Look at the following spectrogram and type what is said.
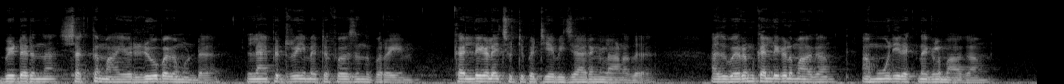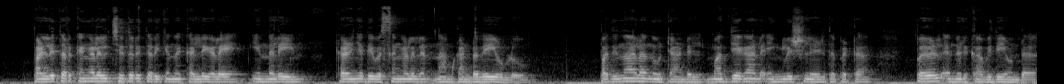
വിടരുന്ന ശക്തമായ ഒരു രൂപകമുണ്ട്. ലാപ്പിഡറി മെറ്റഫേഴ്സ് എന്ന് പറയും. കല്ലുകളെ ചുറ്റിപ്പറ്റിയ വിചാരങ്ങളാണത്. അത് വെറും കല്ലുകളുമാകാം അമൂല്യ രത്നങ്ങളുമാകാം പള്ളിത്തർക്കങ്ങളിൽ ചിതറിത്തെറിക്കുന്ന കല്ലുകളെ ഇന്നലെയും കഴിഞ്ഞ ദിവസങ്ങളിലും നാം കണ്ടതേയുള്ളൂ. പതിനാലാം നൂറ്റാണ്ടിൽ മധ്യകാല ഇംഗ്ലീഷിൽ എഴുതപ്പെട്ട പേൾ എന്നൊരു കവിതയുണ്ട്.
